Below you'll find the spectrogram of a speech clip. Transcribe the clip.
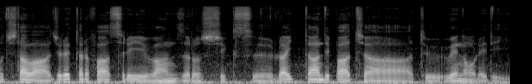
ジュレットアルファ3106。コーチタワー、ジュレットアルファ3106、ライターディパーチャー to 上野 ready。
